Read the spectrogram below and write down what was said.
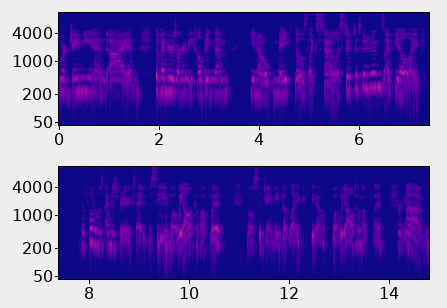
where Jamie and I and the vendors are going to be helping them, you know, make those like stylistic decisions. I feel like the photos. I'm just very excited to see what we all come up with. Mostly Jamie, but like you know what we all come up with. Right. Um,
